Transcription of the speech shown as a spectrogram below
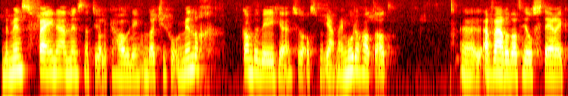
de minst fijne en minst natuurlijke houding. Omdat je gewoon minder kan bewegen. Zoals ja, mijn moeder had dat uh, ervaarde dat heel sterk,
